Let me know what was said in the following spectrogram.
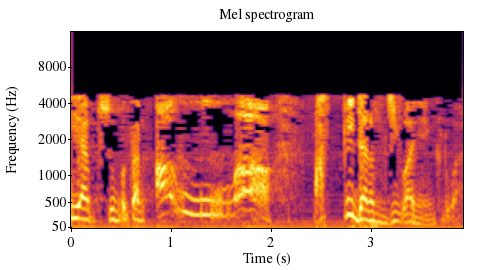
ia sebutkan Allah. Pasti dalam jiwanya yang keluar.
